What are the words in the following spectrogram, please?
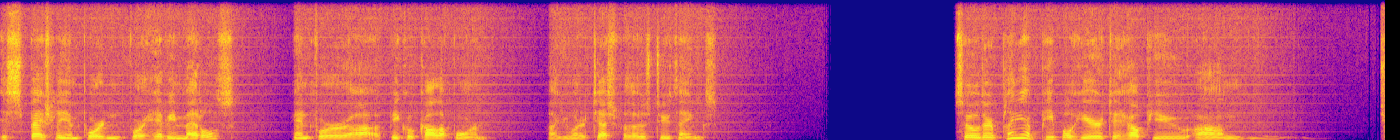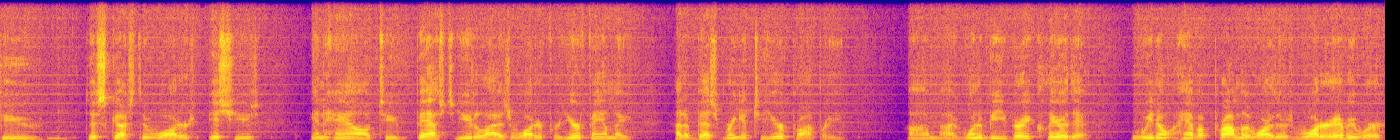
especially important for heavy metals and for uh, fecal coliform. Uh, you want to test for those two things. So there are plenty of people here to help you um, to discuss the water issues and how to best utilize water for your family, how to best bring it to your property. Um, I want to be very clear that we don't have a problem with water. There's water everywhere,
